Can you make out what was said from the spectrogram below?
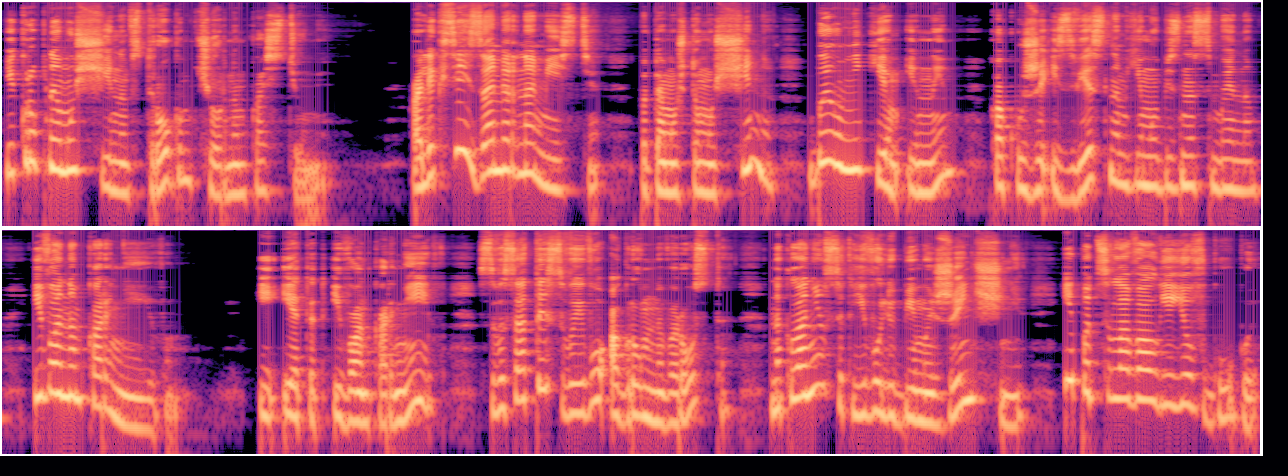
и крупный мужчина в строгом черном костюме. Алексей замер на месте, потому что мужчина был никем иным, как уже известным ему бизнесменом Иваном Корнеевым. И этот Иван Корнеев с высоты своего огромного роста наклонился к его любимой женщине и поцеловал ее в губы.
